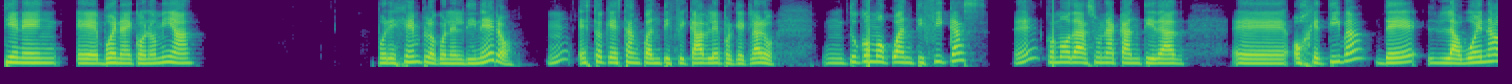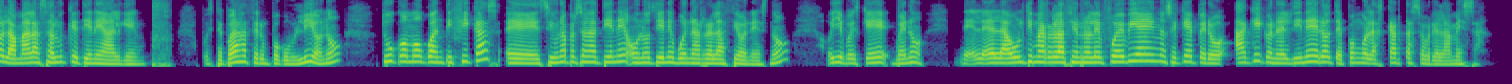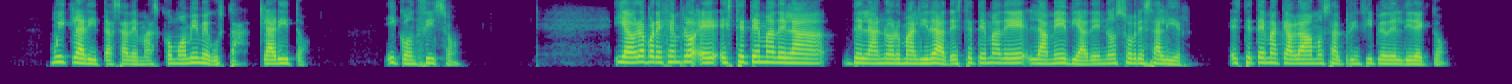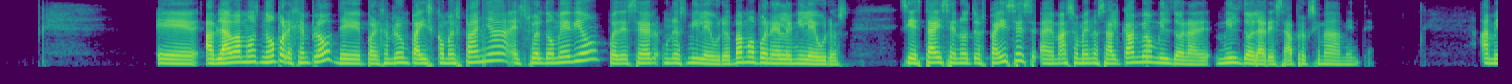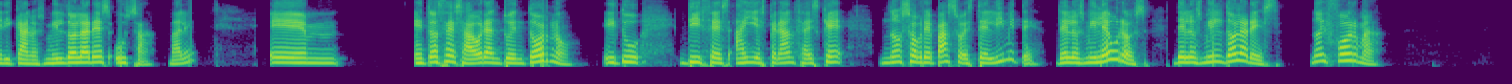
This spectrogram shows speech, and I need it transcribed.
¿Tienen eh, buena economía? Por ejemplo, con el dinero. Esto que es tan cuantificable, porque claro, mm, tú cómo cuantificas, ¿eh? cómo das una cantidad eh, objetiva de la buena o la mala salud que tiene alguien. Pues te puedes hacer un poco un lío, ¿no? ¿Tú cómo cuantificas si una persona tiene o no tiene buenas relaciones, no? Oye, pues que, bueno, la última relación no le fue bien, no sé qué, pero aquí con el dinero te pongo las cartas sobre la mesa. Muy claritas, además, como a mí me gusta, clarito y conciso. Y ahora, por ejemplo, eh, este tema de la, de la normalidad, este tema de la media, de no sobresalir, este tema que hablábamos al principio del directo. Eh, hablábamos, ¿no? Por ejemplo, de, por ejemplo, un país como España, el sueldo medio puede ser unos 1.000 euros. Vamos a ponerle 1.000 euros. Si estáis en otros países, eh, más o menos al cambio, 1.000 dólares, dólares aproximadamente. Americanos, 1.000 dólares USA, ¿vale? Em, entonces, ahora en tu entorno, y tú dices, ay, Esperanza, es que no sobrepaso este límite de los 1.000 euros, de los 1.000 dólares. No hay forma.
